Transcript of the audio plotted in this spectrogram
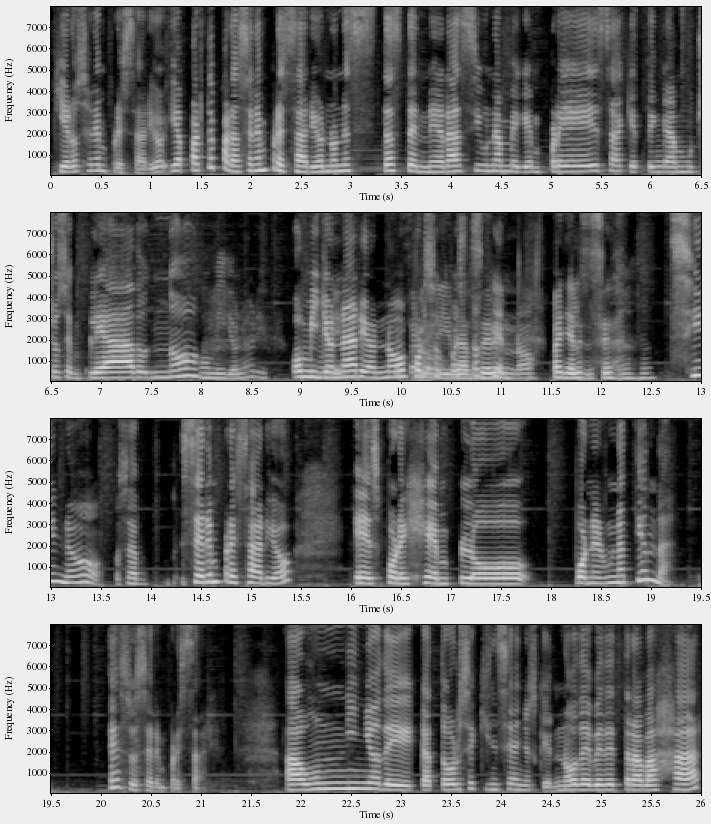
quiero ser empresario. Y aparte para ser empresario no necesitas tener así una mega empresa que tenga muchos empleados, no. O millonario. O millonario, no, por supuesto que no. Pañales de seda. Sí, no. O sea, ser empresario es, por ejemplo, poner una tienda. Eso es ser empresario a un niño de 14, 15 años que no debe de trabajar,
